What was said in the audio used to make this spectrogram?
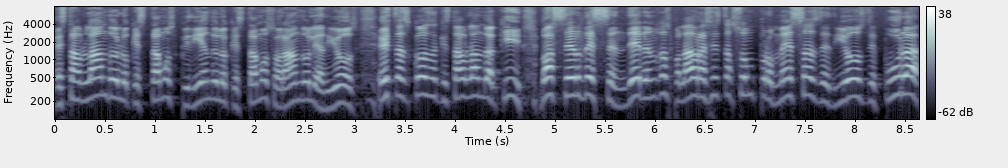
Está hablando de lo que estamos pidiendo y lo que estamos orándole a Dios. Estas cosas que está hablando aquí va a ser descender. En otras palabras, estas son promesas de Dios de pura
